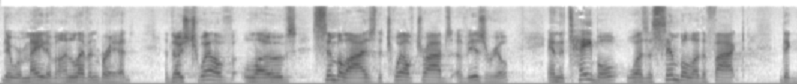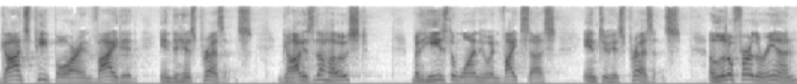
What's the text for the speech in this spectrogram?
that were made of unleavened bread. Those 12 loaves symbolized the 12 tribes of Israel, and the table was a symbol of the fact that God's people are invited into his presence. God is the host, but he's the one who invites us into his presence. A little further in,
